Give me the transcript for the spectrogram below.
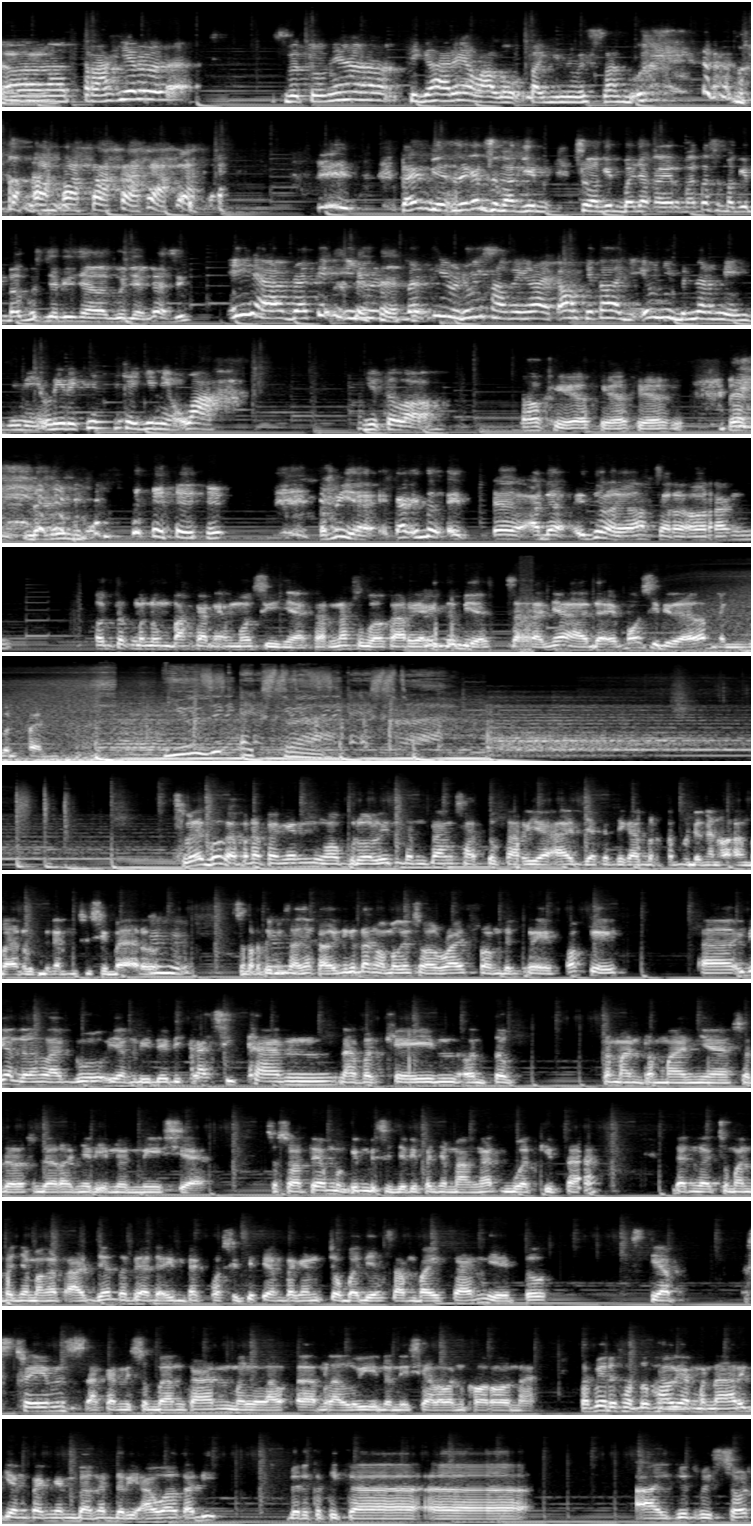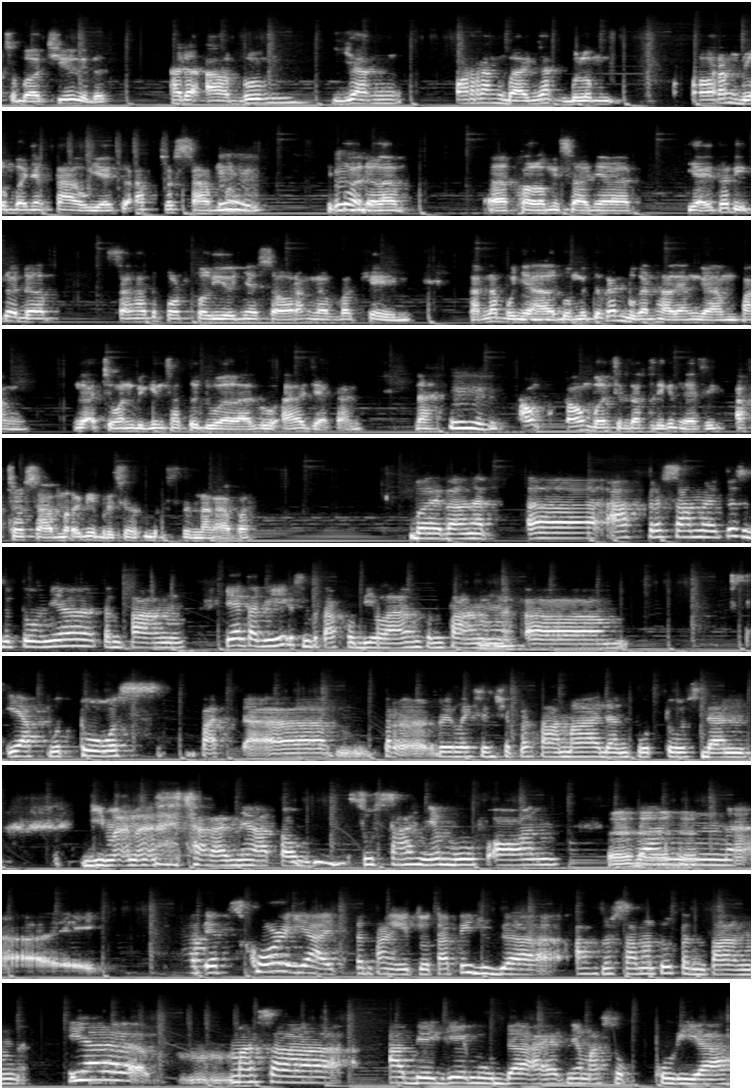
Uh, mm-hmm. Terakhir sebetulnya tiga hari yang lalu lagi nulis lagu. Tapi biasanya kan semakin semakin banyak air mata semakin bagus jadinya lagunya enggak sih? Iya, berarti you, berarti you're doing something right. Oh, kita lagi oh, ini bener nih gini, liriknya kayak gini. Wah. Gitu loh. Oke, oke, oke, oke. Dan dan Tapi ya kan itu eh, ada itu adalah cara orang untuk menumpahkan emosinya karena sebuah karya itu biasanya ada emosi di dalam dan good fun. Music Extra. Sebenarnya gue gak pernah pengen ngobrolin tentang satu karya aja ketika bertemu dengan orang baru dengan musisi baru. Mm -hmm. seperti misalnya kali ini kita ngomongin soal Rise from the Grave. Oke okay, uh, ini adalah lagu yang didedikasikan Never Kane untuk teman-temannya saudara-saudaranya di Indonesia. Sesuatu yang mungkin bisa jadi penyemangat buat kita. Dan gak cuma penyemangat aja tapi ada impact positif yang pengen coba dia sampaikan yaitu setiap streams akan disumbangkan eh, melalui Indonesia lawan Corona tapi ada satu hal hmm. yang menarik yang pengen banget dari awal tadi dari ketika uh, I did research about you gitu. Ada album yang orang banyak belum orang belum banyak tahu yaitu After Summer. Mm. Itu mm. adalah uh, kalau misalnya ya itu itu adalah salah satu portfolionya seorang Nova Kane karena punya mm. album itu kan bukan hal yang gampang nggak cuma bikin satu dua lagu aja kan. Nah, mm. kamu, kamu boleh cerita sedikit nggak sih After Summer ini berisi, berisi tentang apa? Boleh banget. Uh, After Summer itu sebetulnya tentang, ya tadi sempat aku bilang tentang hmm. um, ya putus uh, relationship pertama dan putus dan gimana caranya atau susahnya move on dan uh, at its core ya tentang itu tapi juga after summer tuh tentang ya masa ABG muda akhirnya masuk kuliah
